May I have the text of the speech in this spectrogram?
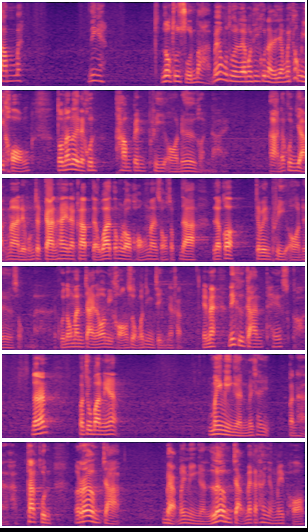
ซ้ำไหมนี่ไง ลงทุนศูนย์บาท ไม่ต้องลงทุนอะไรบางทีคุณอาจจะยังไม่ต้องมีของ ตรงนั้นเลยแต่คุณทำเป็น pre-order ก่อนได้ อ่าถ้าคุณอยากมาเดี๋ยวผมจัดการให้นะครับ แต่ว่าต้องรอของประมาณสองสัปดาห์ แล้วก็จะเป็น pre-order ส่งมา คุณต้องมั่นใจนะว่ามีของส่งก็จริง ๆ นะครับ เห็นไหมนี่คือการ test ก่อน ดังนั้นปัจจุบันนี้ไม่มีเงินไม่ใช่ปัญหาครับ ถ้าคุณเริ่มจาก แบบไม่มีเงิน เริ่มจากแม้กระทั่งยังไม่พร้อม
